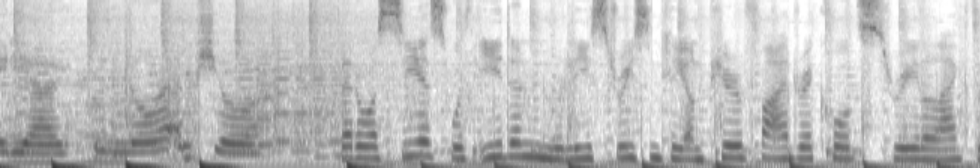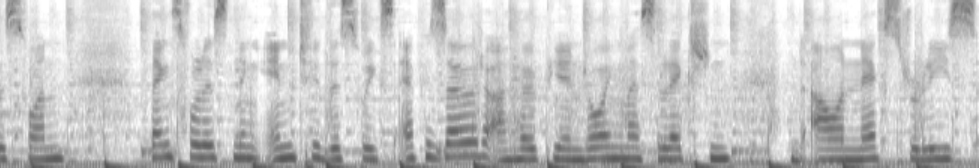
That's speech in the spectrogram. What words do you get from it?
Radio with Nora En Pure. That was CS with Eden, released recently on Purified Records. Really like this one. Thanks for listening into this week's episode. I hope you're enjoying my selection. And our next release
